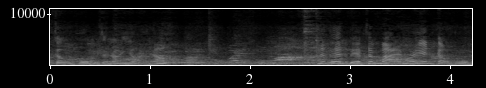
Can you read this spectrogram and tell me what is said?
รเก่าผมแต่น้อยหน่อยเนาะ ฉันเห็นแบบสมัยมาเห็นกับผม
